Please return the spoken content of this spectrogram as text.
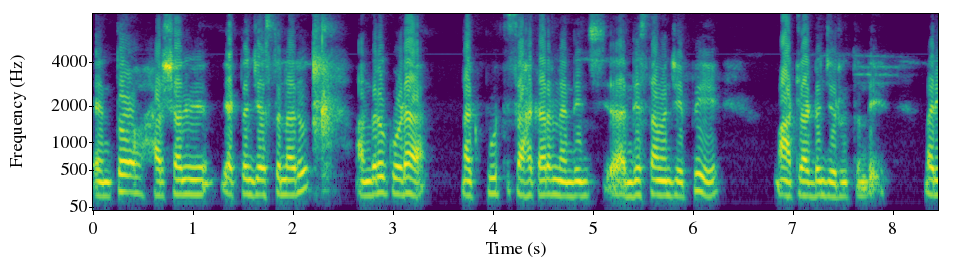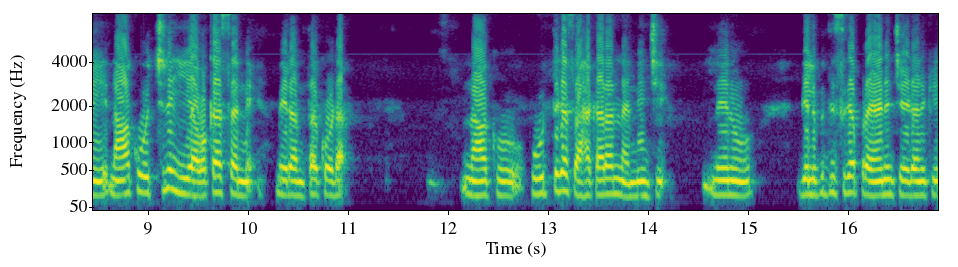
ఎంతో హర్షాన్ని వ్యక్తం చేస్తున్నారు. అందరూ కూడా నాకు పూర్తి సహకారాన్ని అందించి అందిస్తామని చెప్పి మాట్లాడడం జరుగుతుంది. మరి నాకు వచ్చిన ఈ అవకాశాన్ని మీరంతా కూడా నాకు పూర్తిగా సహకారాన్ని అందించి నేను గెలుపు దిశగా ప్రయాణం చేయడానికి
